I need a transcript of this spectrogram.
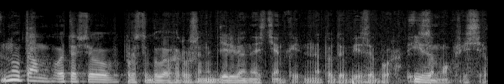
Ну, там это все просто было огорожено деревянной стенкой наподобие забора. И замок висел.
